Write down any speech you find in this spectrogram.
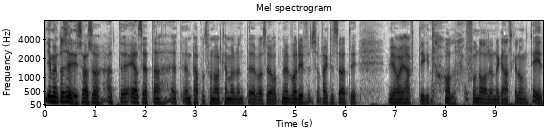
Ja men precis, alltså att eh, ersätta ett, en pappersjournal kan väl inte vara svårt. Nu var det ju faktiskt så att vi, vi har ju haft digital journal under ganska lång tid.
